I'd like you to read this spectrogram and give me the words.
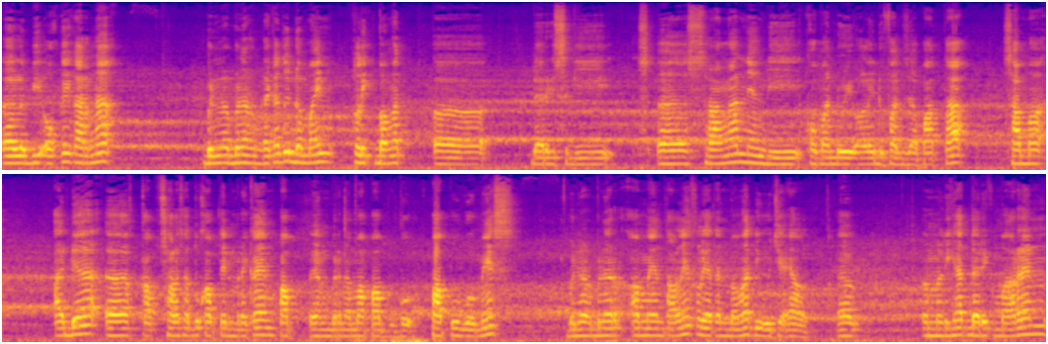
Eh, lebih oke karena benar-benar mereka tuh udah main klik banget eh, dari segi eh, serangan yang dikomandoi oleh Dufan Zapata sama ada eh, kap- salah satu kapten mereka yang pap, yang bernama Papu, Papu Gomez. Benar-benar eh, mentalnya kelihatan banget di UCL Eh, melihat dari kemarin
